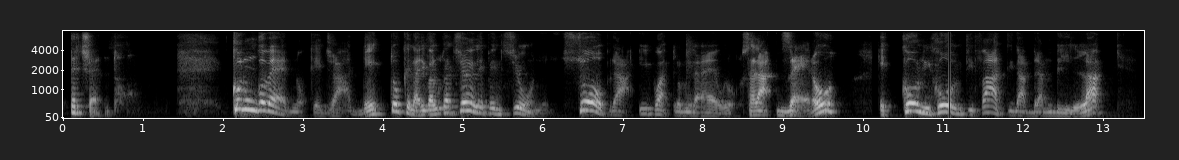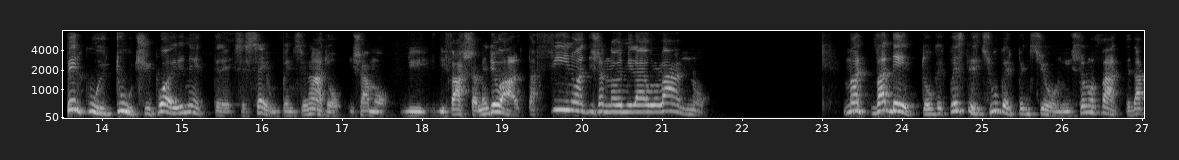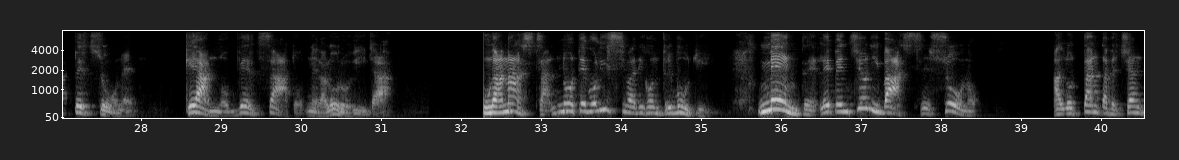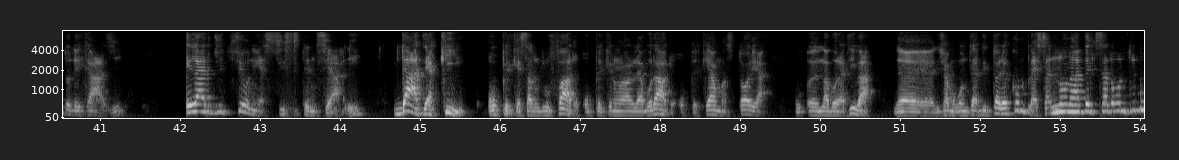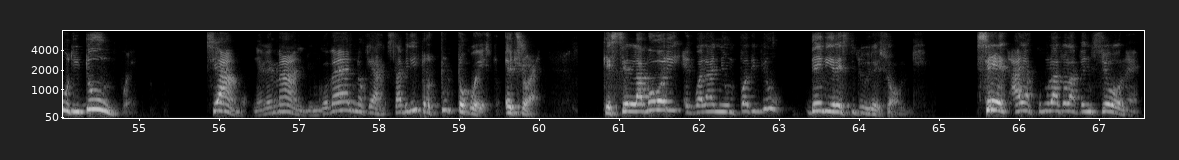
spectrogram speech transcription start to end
Con un governo che già ha detto che la rivalutazione delle pensioni sopra i 4.000 euro sarà zero e con i conti fatti da Brambilla, per cui tu ci puoi rimettere, se sei un pensionato diciamo di, di fascia medio-alta, fino a 19.000 euro l'anno. Ma va detto che queste super pensioni sono fatte da persone che hanno versato nella loro vita una massa notevolissima di contributi, mentre le pensioni basse sono all'80% dei casi elargizioni assistenziali date a chi o perché è stato truffato o perché non ha lavorato o perché ha una storia eh, lavorativa eh, diciamo contraddittoria e complessa non ha versato contributi. Dunque siamo nelle mani di un governo che ha stabilito tutto questo, e cioè che se lavori e guadagni un po' di più, devi restituire i soldi. Se hai accumulato la pensione,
